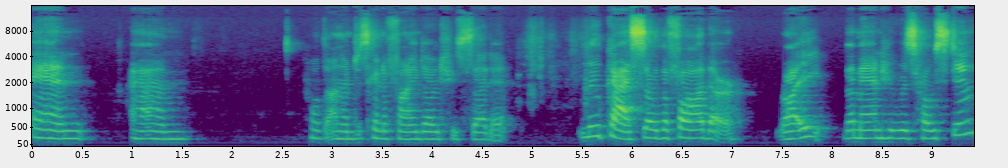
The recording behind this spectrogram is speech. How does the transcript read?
and um, hold on, I'm just going to find out who said it. Lucas, so the father, right? The man who was hosting,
